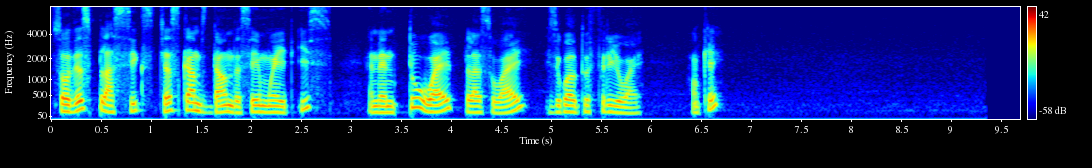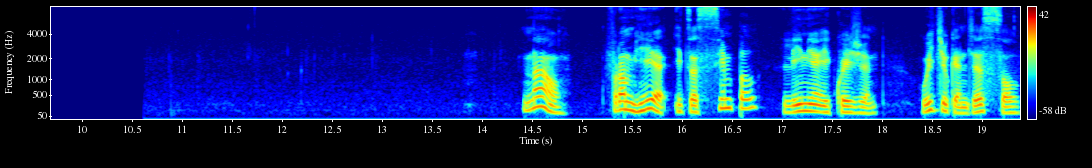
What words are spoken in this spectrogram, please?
So this plus 6 just comes down the same way it is. And then 2y plus y is equal to 3y. Okay? Now, from here, it's a simple linear equation which you can just solve.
